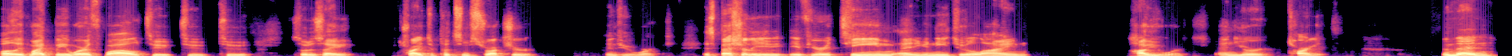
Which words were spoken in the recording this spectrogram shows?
well, it might be worthwhile to to to sort of say try to put some structure into your work, especially if you're a team and you need to align how you work and your target. And then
